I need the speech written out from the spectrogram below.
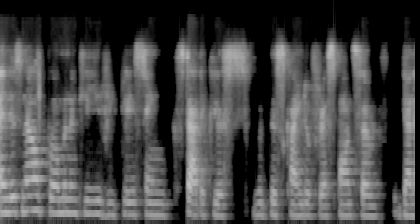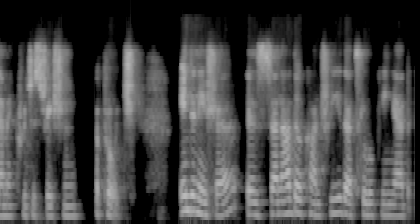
and is now permanently replacing static lists with this kind of responsive dynamic registration approach. Indonesia is another country that's looking at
